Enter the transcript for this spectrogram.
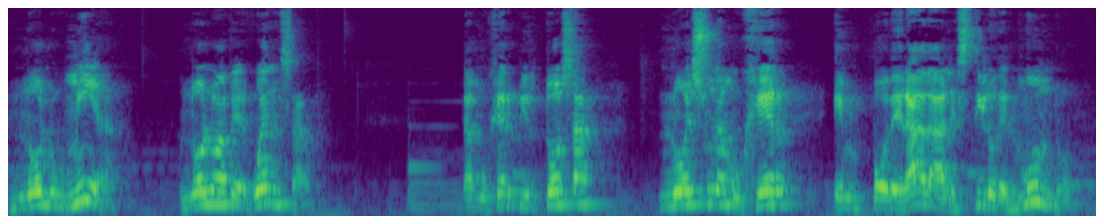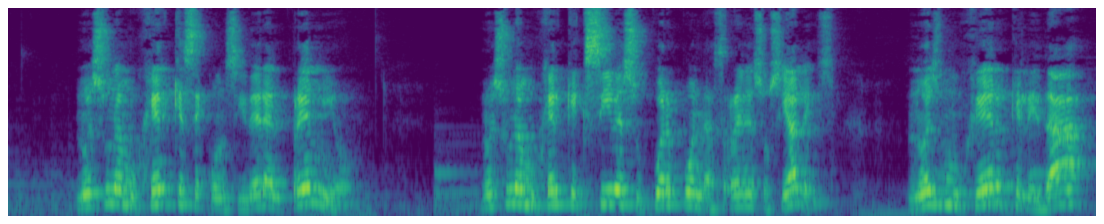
no lo humilla, no lo avergüenza. La mujer virtuosa no es una mujer empoderada al estilo del mundo, no es una mujer que se considera el premio, no es una mujer que exhibe su cuerpo en las redes sociales, no es mujer que le da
